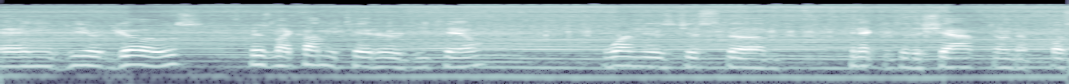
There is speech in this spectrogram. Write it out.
and here it goes. Here's my commutator detail. One is just uh, connected to the shaft on the plus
